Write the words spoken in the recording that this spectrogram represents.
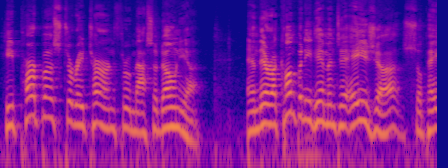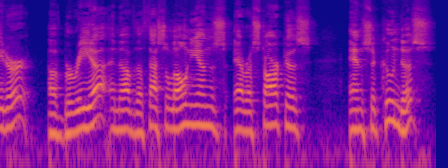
he purposed to return through Macedonia. And there accompanied him into Asia Sopater of Berea, and of the Thessalonians Aristarchus and Secundus,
